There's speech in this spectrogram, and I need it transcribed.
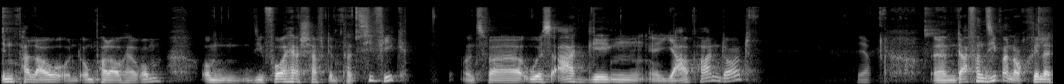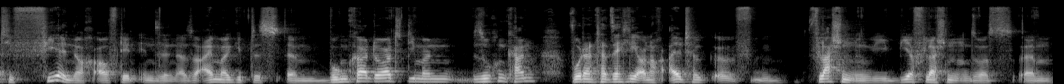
in Palau und um Palau herum, um die Vorherrschaft im Pazifik. Und zwar USA gegen äh, Japan dort. Ja. Ähm, davon sieht man auch relativ viel noch auf den Inseln. Also einmal gibt es ähm, Bunker dort, die man besuchen kann, wo dann tatsächlich auch noch alte äh, Flaschen, irgendwie Bierflaschen und sowas ähm,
